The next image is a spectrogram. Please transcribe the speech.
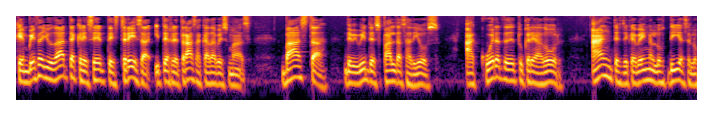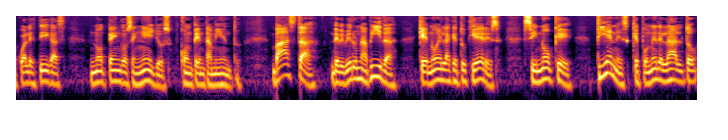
que en vez de ayudarte a crecer te estresa y te retrasa cada vez más. Basta de vivir de espaldas a Dios. Acuérdate de tu Creador antes de que vengan los días en los cuales digas, no tengo en ellos contentamiento. Basta de vivir una vida que no es la que tú quieres, sino que tienes que poner el alto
